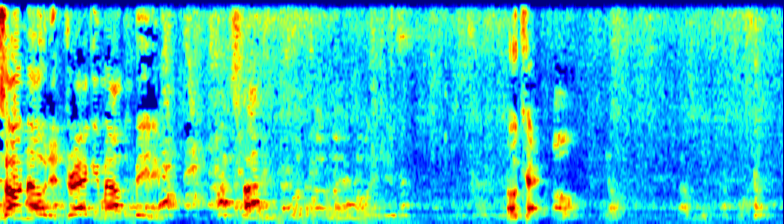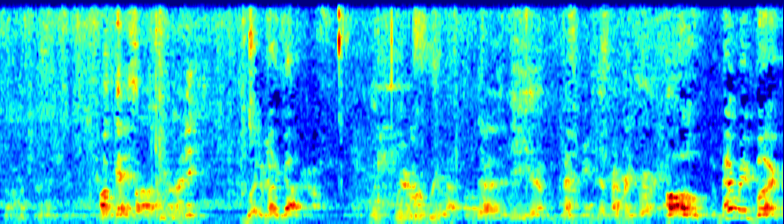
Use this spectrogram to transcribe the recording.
So noted. Drag him out and beat him. Okay. Okay, Bob, you ready? What have I got? Where where are we at? The, the, um, the memory book. Oh, the memory book.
